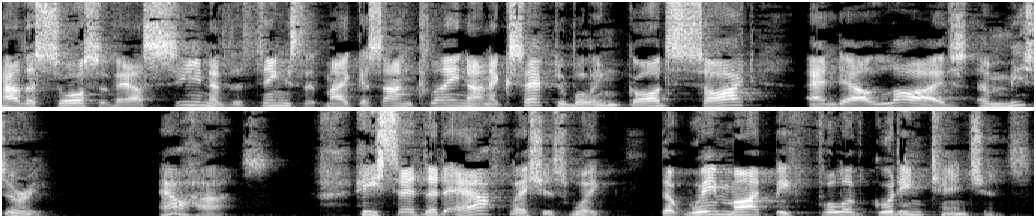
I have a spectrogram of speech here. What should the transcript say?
are the source of our sin, of the things that make us unclean, unacceptable in God's sight, and our lives a misery. Our hearts. He said that our flesh is weak, that we might be full of good intentions,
